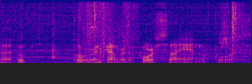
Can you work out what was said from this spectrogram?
Uh, oop, over encumbered, of course I am, of course.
